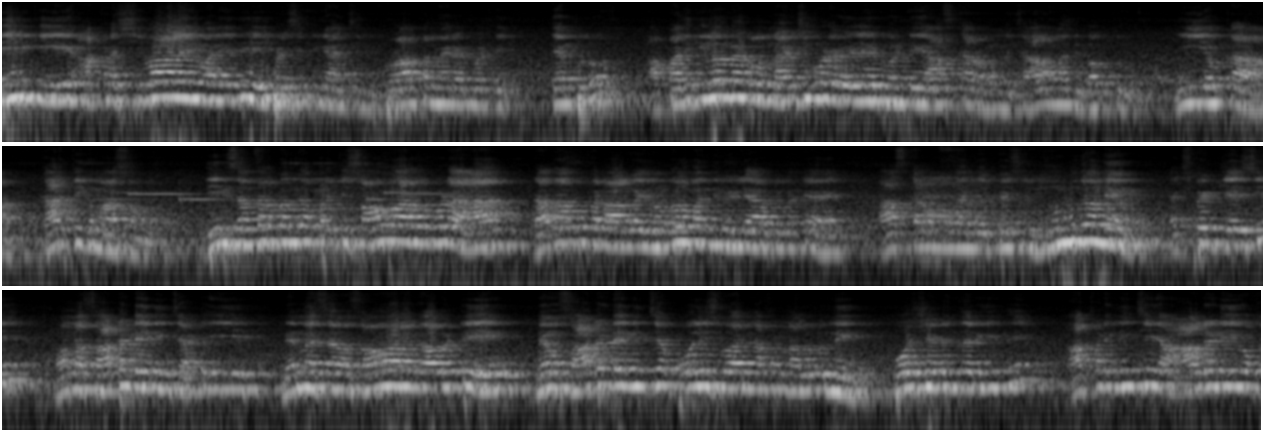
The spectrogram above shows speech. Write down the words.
దీనికి అక్కడ శివాలయం అనేది ప్రసిద్ధిగాంచింది పురాతనమైనటువంటి టెంపుల్. ఆ పది కిలోమీటర్లు నడిచి కూడా వెళ్ళేటువంటి ఆస్కారం ఉంది చాలామంది భక్తులు ఈ యొక్క కార్తీక మాసంలో. దీని సందర్భంగా ప్రతి సోమవారం కూడా దాదాపు ఒక నాలుగు ఐదు వందల మంది వెళ్ళే వెళ్ళేటువంటి ఆస్కారం ఉందని చెప్పేసి ముందుగా మేము ఎక్స్పెక్ట్ చేసి మొన్న సాటర్డే నుంచి అంటే ఈ నిన్న సోమవారం కాబట్టి మేము సాటర్డే నుంచే పోలీసు వారిని అక్కడ నలుగురిని పోస్ట్ చేయడం జరిగింది. అక్కడి నుంచి ఆల్రెడీ ఒక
